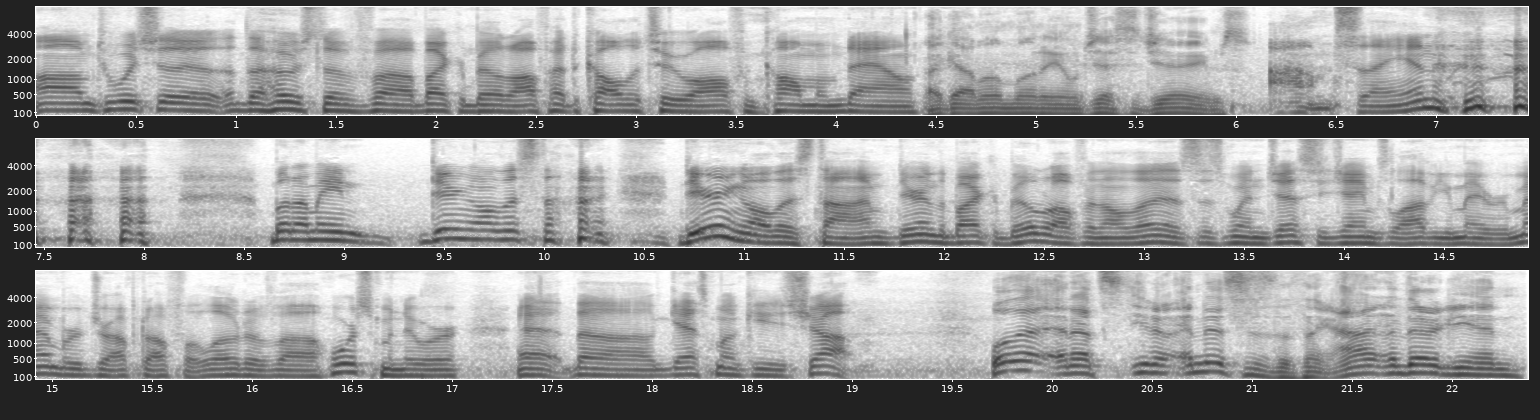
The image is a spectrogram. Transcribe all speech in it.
Um, to which uh, the host of uh, Biker Build Off had to call the two off and calm them down. I got my money on Jesse James. I'm saying. but I mean, during all this time, during all this time, during the biker build off and all this, is when Jesse James Live, you may remember, dropped off a load of uh, horse manure at uh, Gas Monkey's shop. Well, that, and that's you know, and this is the thing. I, there again,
